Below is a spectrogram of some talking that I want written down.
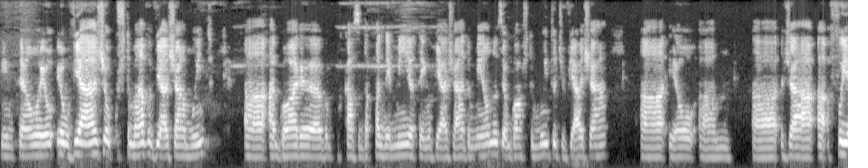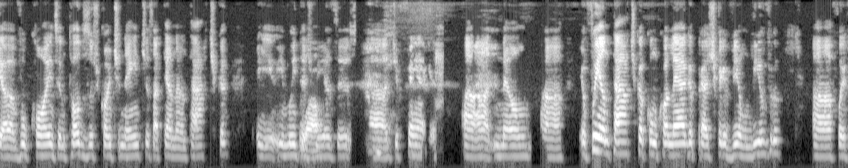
então eu, eu viajo, eu costumava viajar muito. Uh, agora, por causa da pandemia, tenho viajado menos. Eu gosto muito de viajar. Uh, eu um, uh, já fui a vulcões em todos os continentes, até na Antártica, e, e muitas Uau. vezes de férias. não, eu fui à Antártica com um colega para escrever um livro. foi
